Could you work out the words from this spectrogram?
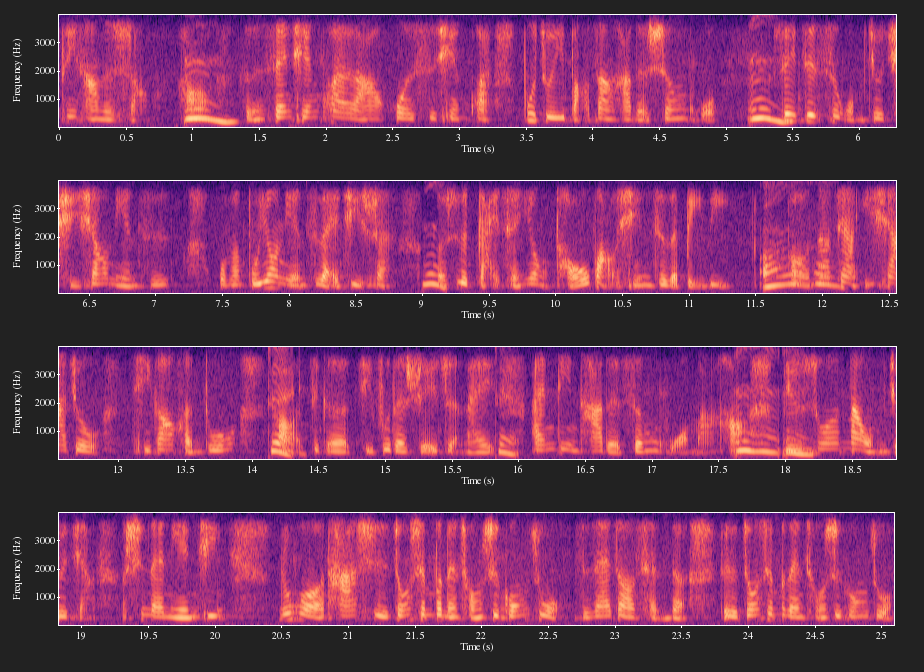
非常的少。好，嗯可能三千块啦，或者四千块，不足以保障他的生活。嗯，所以这次我们就取消年资，我们不用年资来计算，嗯而是改成用投保薪资的比例。哦哦，那这样一下就提高很多，对啊，这个给付的水准来安定他的生活嘛，哈。比如说，那我们就讲失能年金，如果他是终身不能从事工作，职灾造成的这个终身不能从事工作，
